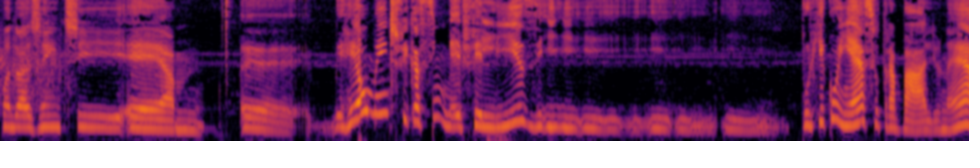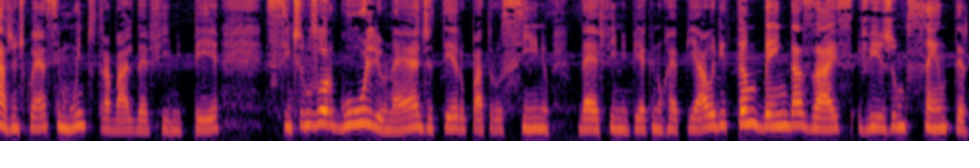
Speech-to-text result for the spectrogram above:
quando a gente é, é, realmente fica assim é, feliz e, e, e, porque conhece o trabalho, né? A gente conhece muito o trabalho da FMP, sentimos orgulho, né, de ter o patrocínio da FMP aqui no Happy Hour e também das AIS Vision Center.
